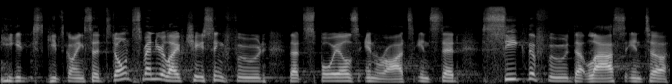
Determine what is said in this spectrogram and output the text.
he keeps going. He says, Don't spend your life chasing food that spoils and rots. Instead, seek the food that lasts into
